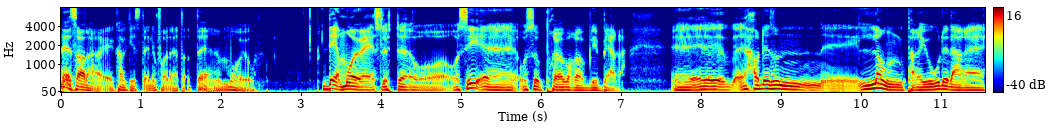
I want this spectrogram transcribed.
jeg sa der, jeg kan ikke stå inne for det. Det må jo Det må jo jeg slutte å, å si, eh, og så prøver jeg å bli bedre. Eh, jeg hadde en sånn eh, lang periode der jeg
